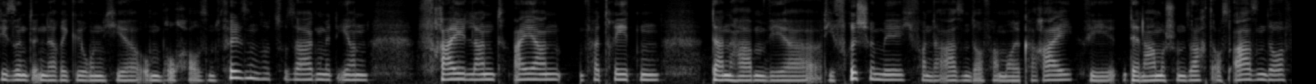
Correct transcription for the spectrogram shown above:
Die sind in der Region hier um Bruchhausen-Filsen sozusagen mit ihren Freilandeiern vertreten. Dann haben wir die frische Milch von der Asendorfer Molkerei, wie der Name schon sagt, aus Asendorf.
